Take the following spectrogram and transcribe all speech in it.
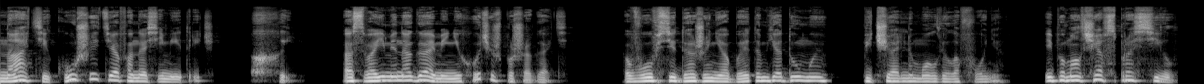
Нате, кушайте, Афанасий Митрич. Хы. А своими ногами не хочешь пошагать? Вовсе даже не об этом я думаю, печально молвил Афоня. И, помолчав, спросил.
